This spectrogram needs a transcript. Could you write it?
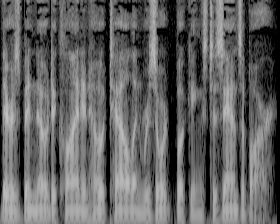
there has been no decline in hotel and resort bookings to Zanzibar.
